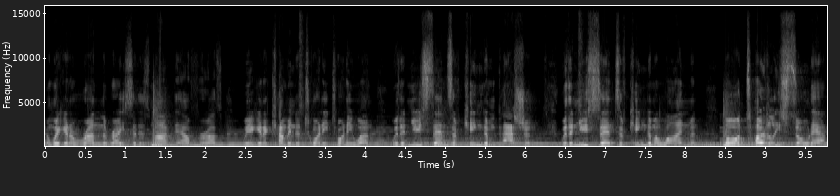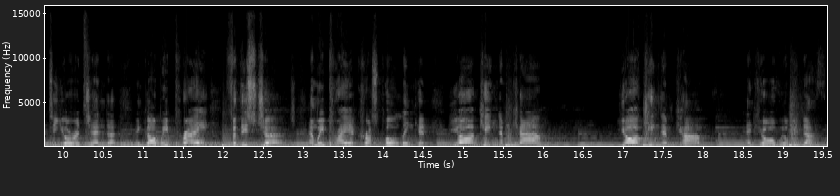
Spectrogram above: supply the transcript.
And we're going to run the race that is marked out for us. We're going to come into 2021 with a new sense of kingdom passion, with a new sense of kingdom alignment. Lord, totally sold out to your agenda. And God, we pray for this church and we pray across Port Lincoln, your kingdom come, your kingdom come, and your will be done.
